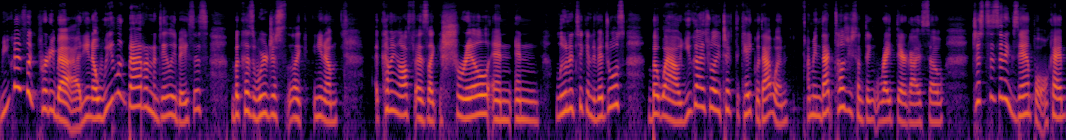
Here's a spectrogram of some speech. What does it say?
you guys look pretty bad you know we look bad on a daily basis because we're just like you know coming off as like shrill and and lunatic individuals but wow you guys really took the cake with that one I mean, that tells you something right there, guys. So, just as an example, okay?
